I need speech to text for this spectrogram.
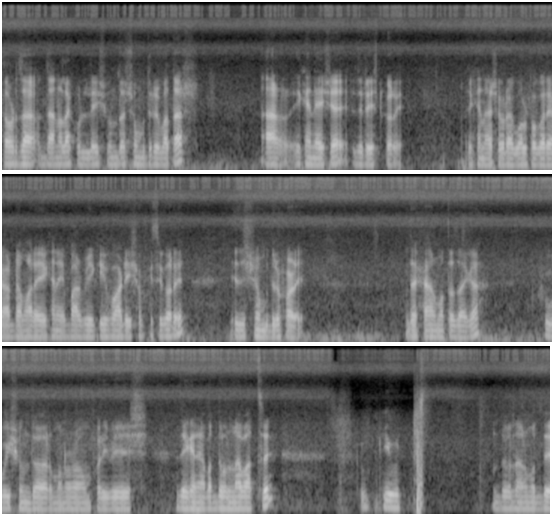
দরজা, জানালা খুললেই সুন্দর সমুদ্রের বাতাস, আর এখানে এসে যে রেস্ট করে। এখানে এসে ওরা গল্প করে, আড্ডা মারে, এখানে বারবিকিউ পার্টি সব কিছু করে, এই যে সমুদ্র পাড়ে। দেখার মতো জায়গা। খুবই সুন্দর, মনোরম পরিবেশ, যেখানে আবার দোলনা বাজছে খুব কিউট দোলনার মধ্যে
